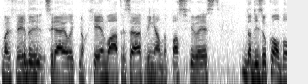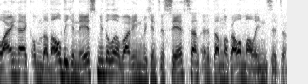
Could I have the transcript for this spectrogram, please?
maar verder is er eigenlijk nog geen waterzuivering aan de pas geweest. Dat is ook wel belangrijk, omdat al die geneesmiddelen waarin we geïnteresseerd zijn er dan nog allemaal in zitten.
